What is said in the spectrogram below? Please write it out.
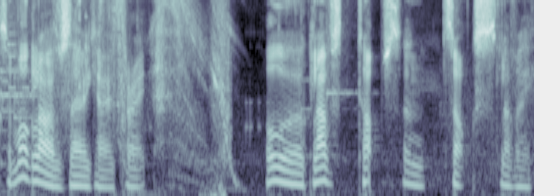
Some more gloves. There we go. Great. Oh, gloves, tops and socks. Lovely.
